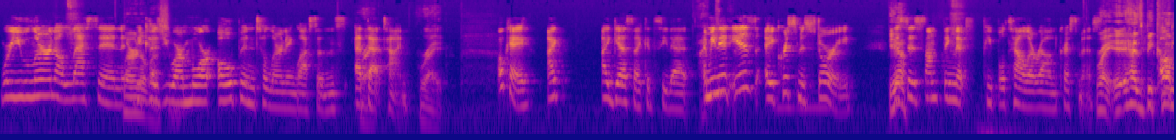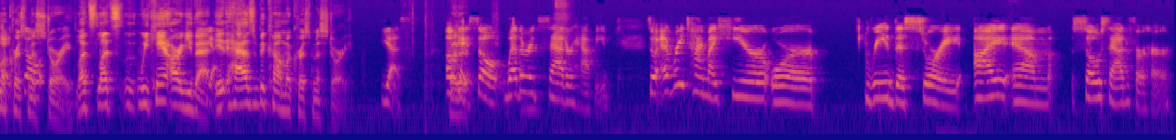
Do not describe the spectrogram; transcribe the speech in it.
Where you learn a lesson Learn a because you are more open to learning lessons at Right. that time. Right. Okay. I I guess I could see that. I mean, it is a Christmas story. Yeah. This is something that people tell around Christmas. Right. It has become a Christmas so- story. Let's let's we can't argue that. It has become a Christmas story. Yes. Whether- Okay, so whether it's sad or happy. So every time I hear or read this story, I am so sad for her.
